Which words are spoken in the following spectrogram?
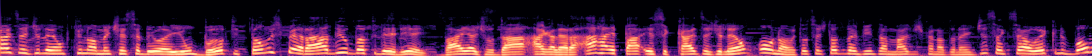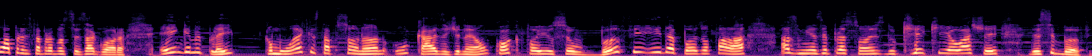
Kaiser de Leão finalmente recebeu aí um buff tão esperado e o buff dele aí vai ajudar a galera a hypar esse Kaiser de Leão ou não. Então sejam todos bem-vindos a mais um canal do Nen de Sanctuary Awakening. Vou apresentar para vocês agora em gameplay como é que está funcionando o Kaiser de Leão, qual que foi o seu buff e depois vou falar as minhas impressões do que, que eu achei desse buff.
